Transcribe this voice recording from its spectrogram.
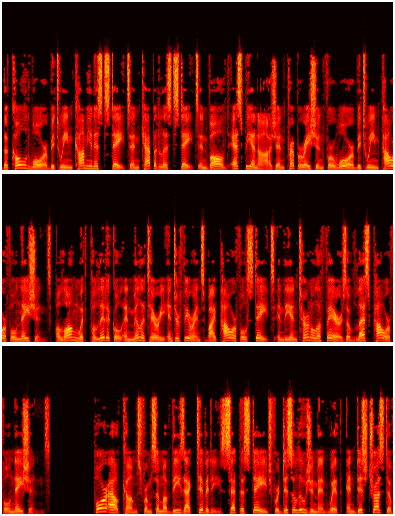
The Cold War between communist states and capitalist states involved espionage and preparation for war between powerful nations, along with political and military interference by powerful states in the internal affairs of less powerful nations. Poor outcomes from some of these activities set the stage for disillusionment with, and distrust of,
